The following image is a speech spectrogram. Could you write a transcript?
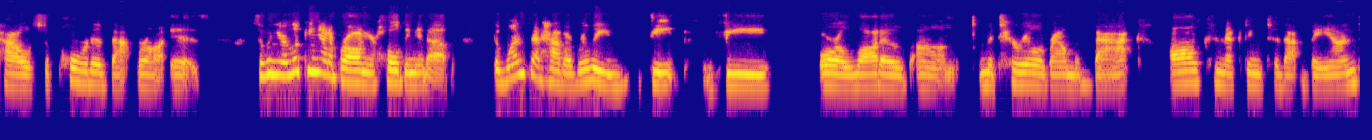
how supportive that bra is. So when you're looking at a bra and you're holding it up the ones that have a really deep v or a lot of um, material around the back all connecting to that band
